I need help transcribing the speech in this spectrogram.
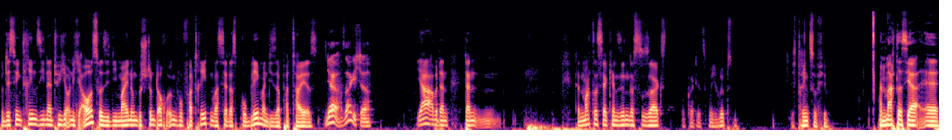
Und deswegen treten sie natürlich auch nicht aus, weil sie die Meinung bestimmt auch irgendwo vertreten, was ja das Problem an dieser Partei ist. Ja, sag ich ja. Ja, aber dann, dann, dann macht das ja keinen Sinn, dass du sagst, oh Gott, jetzt muss ich rübsen. Ich trinke zu viel. Dann macht das ja äh,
